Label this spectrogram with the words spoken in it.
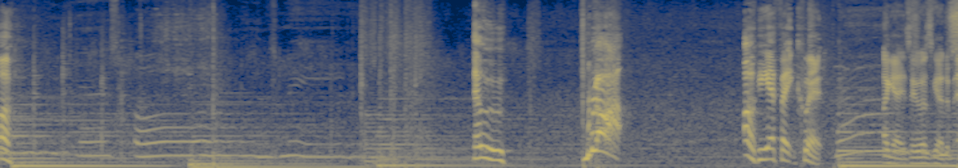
Oh. No. Blah! Oh, he F8 quit. Okay, so he was going to be.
